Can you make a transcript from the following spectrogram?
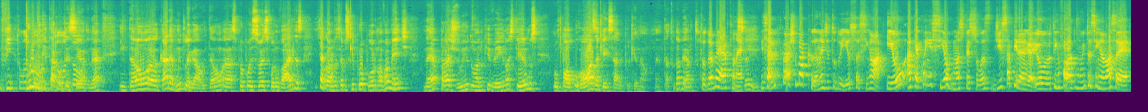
enfim, tudo, tudo que está acontecendo, né? Então, ah, cara, é muito legal. Então, as proposições foram válidas e agora nós temos que propor novamente, né, para junho do ano que vem nós termos o palco rosa, quem sabe por que não, né? Tá tudo aberto. Tudo aberto, é né? E sabe o que eu acho bacana de tudo isso, assim, ó, eu até conheci algumas pessoas de Sapiranga. Eu, eu tenho falado muito assim, nossa, é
